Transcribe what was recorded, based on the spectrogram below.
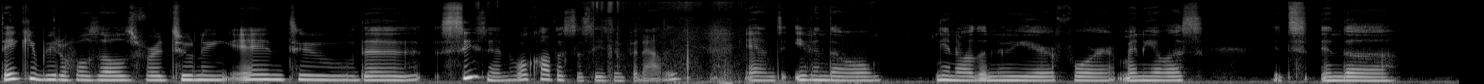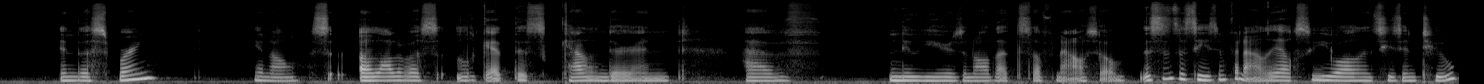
Thank you, beautiful souls, for tuning into the season. We'll call this the season finale. And even though, you know, the new year for many of us, it's in the in the spring, you know, a lot of us look at this calendar and have New Year's and all that stuff now. So, this is the season finale. I'll see you all in season two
